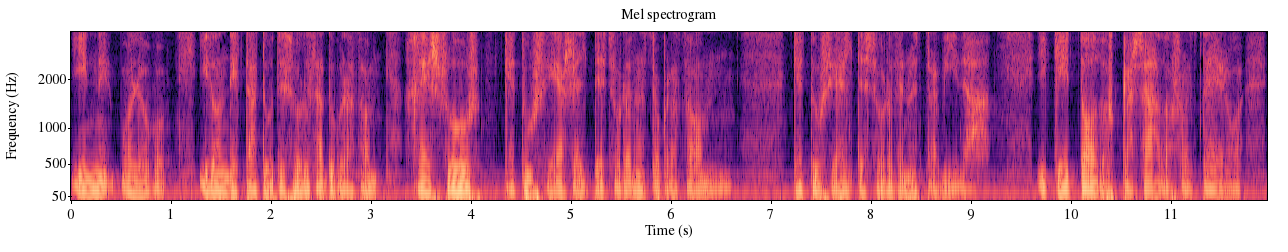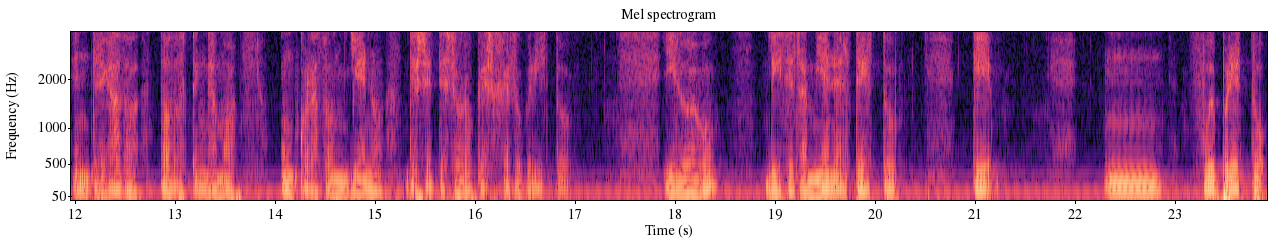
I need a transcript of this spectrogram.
Y luego, ¿y dónde está tu tesoro? Está tu corazón. Jesús, que tú seas el tesoro de nuestro corazón que tú seas el tesoro de nuestra vida y que todos casados, solteros, entregados, todos tengamos un corazón lleno de ese tesoro que es Jesucristo. Y luego dice también el texto que mm, fue presto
